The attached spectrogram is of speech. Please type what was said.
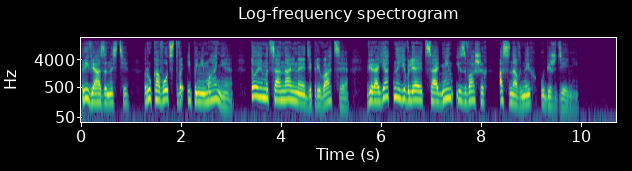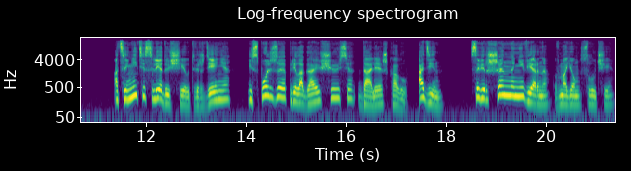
привязанности, руководства и понимания, то эмоциональная депривация, вероятно, является одним из ваших основных убеждений. Оцените следующее утверждение, используя прилагающуюся далее шкалу. 1. Совершенно неверно в моем случае.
